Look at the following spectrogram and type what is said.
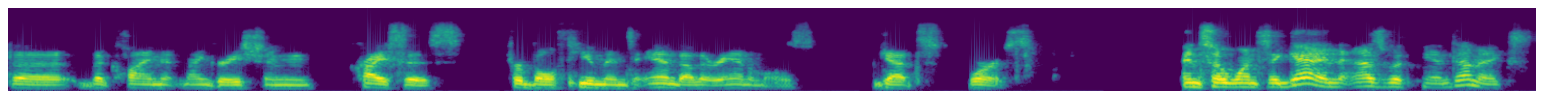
the, the climate migration crisis for both humans and other animals gets worse. And so once again, as with pandemics,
